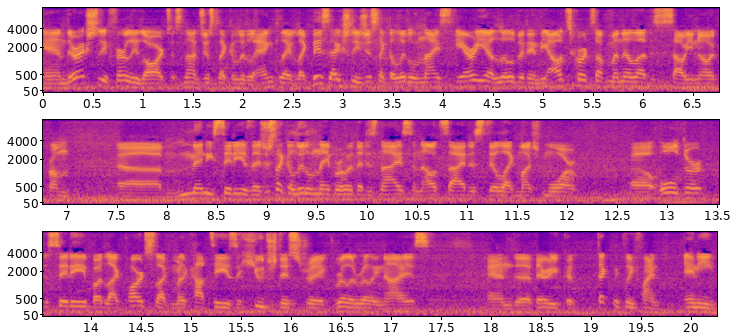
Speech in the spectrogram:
and they're actually fairly large. It's not just like a little enclave. Like this actually is just like a little nice area, a little bit in the outskirts of Manila. This is how you know it from uh, many cities. There's just like a little neighborhood that is nice, and outside is still like much more uh, older, the city, but like parts like Makati is a huge district, really, really nice. And uh, there you could technically find any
